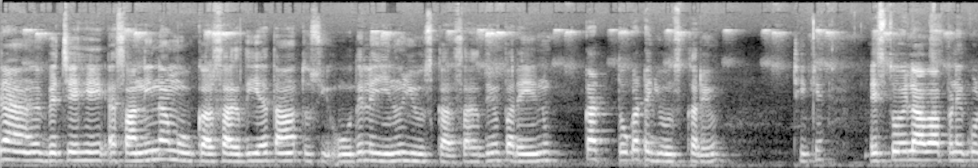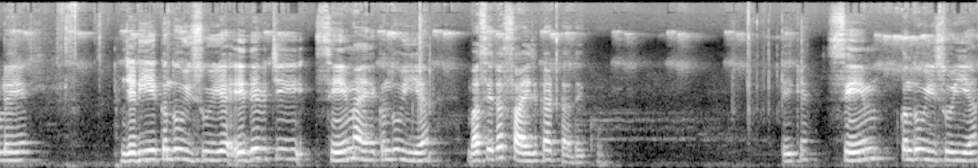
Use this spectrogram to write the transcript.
ਰਾ- ਵਿੱਚ ਇਹ ਆਸਾਨੀ ਨਾਲ ਮੂਵ ਕਰ ਸਕਦੀ ਹੈ, ਤਾਂ ਤੁਸੀਂ ਉਹਦੇ ਲਈ ਇਹਨੂੰ ਯੂਜ਼ ਕਰ ਸਕਦੇ ਹੋ, ਪਰ ਇਹਨੂੰ ਘੱਟ ਤੋਂ ਘੱਟ ਯੂਜ਼ ਕਰਿਓ। ਠੀਕ ਹੈ? ਇਸ ਤੋਂ ਇਲਾਵਾ ਆਪਣੇ ਕੋਲੇ ਜਿਹੜੀ ਇਹ ਕੰਧੂਈ ਸੂਈ ਹੈ, ਇਹਦੇ ਵਿੱਚ ਹੀ ਸੇਮ ਹੈ ਇਹ ਕੰਧੂਈ ਹੈ ਬਸ ਇਹਦਾ ਸਾਈਜ਼ ਘੱਟ ਆ, ਦੇਖੋ। ਠੀਕ ਹੈ? ਸੇਮ ਕੰਧੂਈ ਸੂਈ ਆ।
